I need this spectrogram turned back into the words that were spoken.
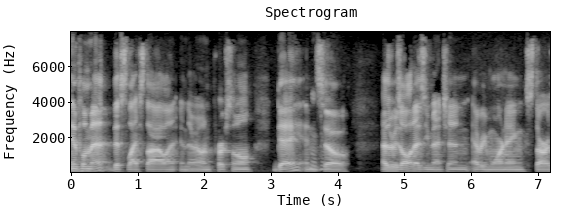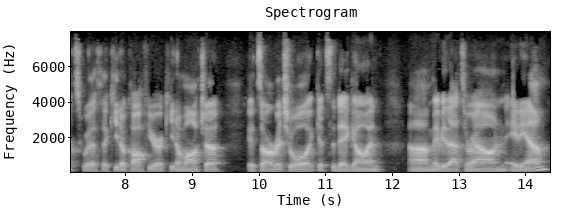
implement this lifestyle in their own personal day. And mm-hmm. so, as a result, as you mentioned, every morning starts with a keto coffee or a keto matcha. It's our ritual. It gets the day going. Um, maybe that's around 8 a.m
